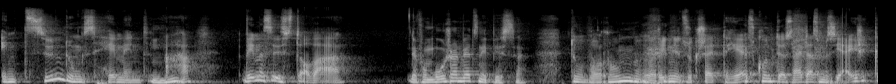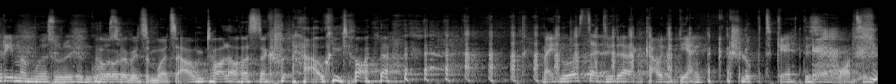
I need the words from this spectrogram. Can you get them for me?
Entzündungshemmend. Mhm. Aha. Wenn man es isst, aber auch. Ja, vom Anschauen wird es nicht besser. Du, warum? Rede nicht so gescheit daher. Es könnte ja sein, dass man sich eincremen muss oder irgendwas. Oder wenn du mal jetzt Augentaler hast, dann Augentaler. Mei, du hast halt wieder einen Gaudi-Bären geschluckt, gell? Das ist ja Wahnsinn.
